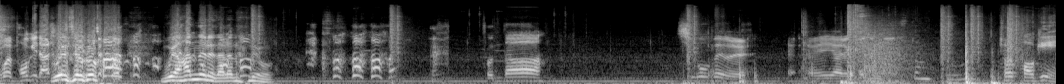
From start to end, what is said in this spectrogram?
뭐야 버기 날 뭐야 저거 뭐야 하늘에 날아다녀 돈다. 15배율 AR에 껴주네. 저 거기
